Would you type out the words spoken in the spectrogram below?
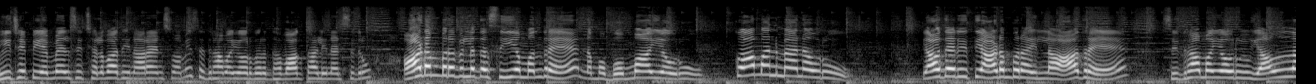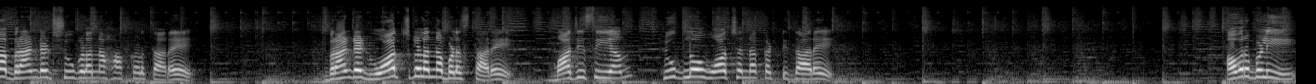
ಬಿಜೆಪಿ ಎಂಎಲ್ಸಿ ಛಲವಾದಿ ನಾರಾಯಣ ಸ್ವಾಮಿ ಸಿದ್ದರಾಮಯ್ಯ ಅವರ ವಿರುದ್ಧ ವಾಗ್ದಾಳಿ ನಡೆಸಿದ್ರು. ಆಡಂಬರವಿಲ್ಲದ ಸಿಎಂ ಅಂದ್ರೆ ನಮ್ಮ ಬೊಮ್ಮಾಯಿ ಅವರು, ಕಾಮನ್ ಮ್ಯಾನ್ ಅವರು. ಯಾವುದೇ ರೀತಿ ಆಡಂಬರ ಇಲ್ಲ, ಆದರೆ ಸಿದ್ದರಾಮಯ್ಯ ಅವರು ಎಲ್ಲ ಬ್ರ್ಯಾಂಡೆಡ್ ಶೂಗಳನ್ನು ಹಾಕೊಳ್ತಾರೆ. ಬ್ರ್ಯಾಂಡೆಡ್ ವಾಚ್ಗಳನ್ನು ಬಳಸ್ತಾರೆ. ಮಾಜಿ ಸಿಎಂ ಹ್ಯೂಬ್ಲೋ ವಾಚ್ ಅನ್ನ ಕಟ್ಟಿದ್ದಾರೆ. ಅವರ ಬಳಿ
